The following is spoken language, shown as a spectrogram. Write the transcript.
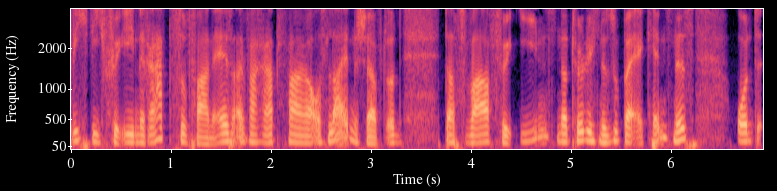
wichtig für ihn, Rad zu fahren. Er ist einfach Radfahrer aus Leidenschaft und das war für ihn natürlich eine super Erkenntnis und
